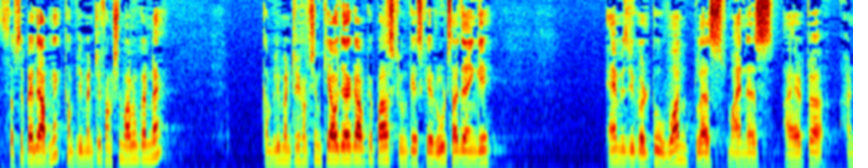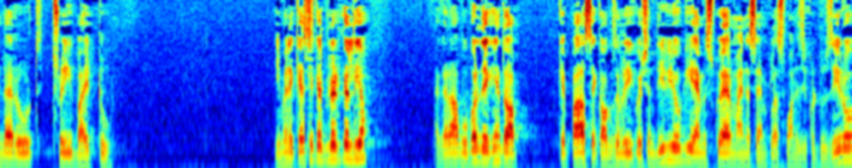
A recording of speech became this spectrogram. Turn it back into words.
سب سے پہلے آپ نے کمپلیمنٹری فنکشن معلوم کرنا ہے کمپلیمنٹری فنکشن کیا ہو جائے گا آپ کے پاس کیونکہ اس کے روٹس آ جائیں گے M is equal to one plus minus iota under root three by two یہ میں نے کیسے کیلکولیٹ کر لیا اگر آپ اوپر دیکھیں تو آپ کے پاس ایک آگزلری اکویشن دی ہوئی ہوگی M square minus M plus one is equal to zero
